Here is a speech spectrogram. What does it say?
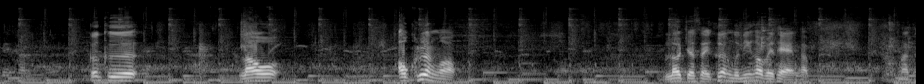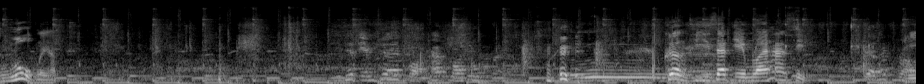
ไม่ทันก็คือเราเอาเครื่องออก เราจะใส่เครื่องตัวนี้เข้าไปแทนครับ มาทั้งลูกเลยครับดีเทสเอ็มช่วยให้ปลอกครับรอชมไปเครื่อง TZM 150 เพื่อให้ปลอกมี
